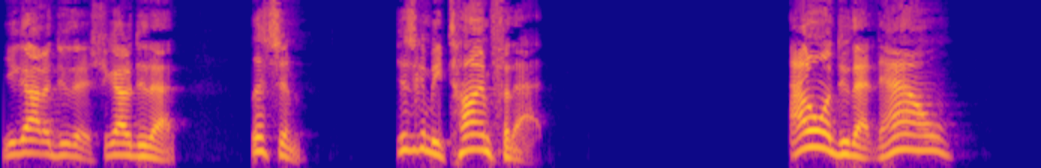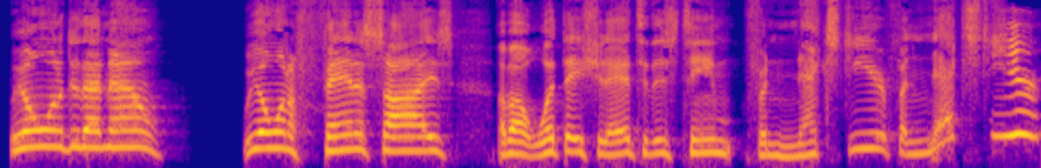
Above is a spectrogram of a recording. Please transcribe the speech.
You got to do this. You got to do that. Listen, there's going to be time for that. I don't want to do that now. We don't want to do that now. We don't want to fantasize about what they should add to this team for next year. For next year?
